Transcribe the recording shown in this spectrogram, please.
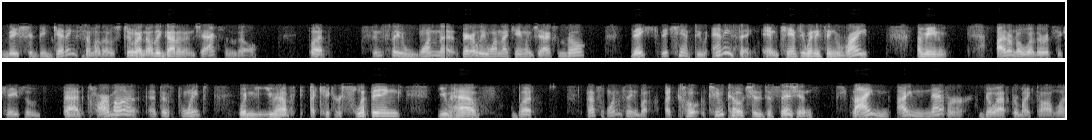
they should be getting some of those too. I know they got it in Jacksonville, but since they won that barely won that game in Jacksonville, they they can't do anything and can't do anything right. I mean, I don't know whether it's a case of bad karma at this point when you have a kicker slipping, you have but that's one thing, but a co- two coaches' decisions I I never go after Mike Tomlin,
